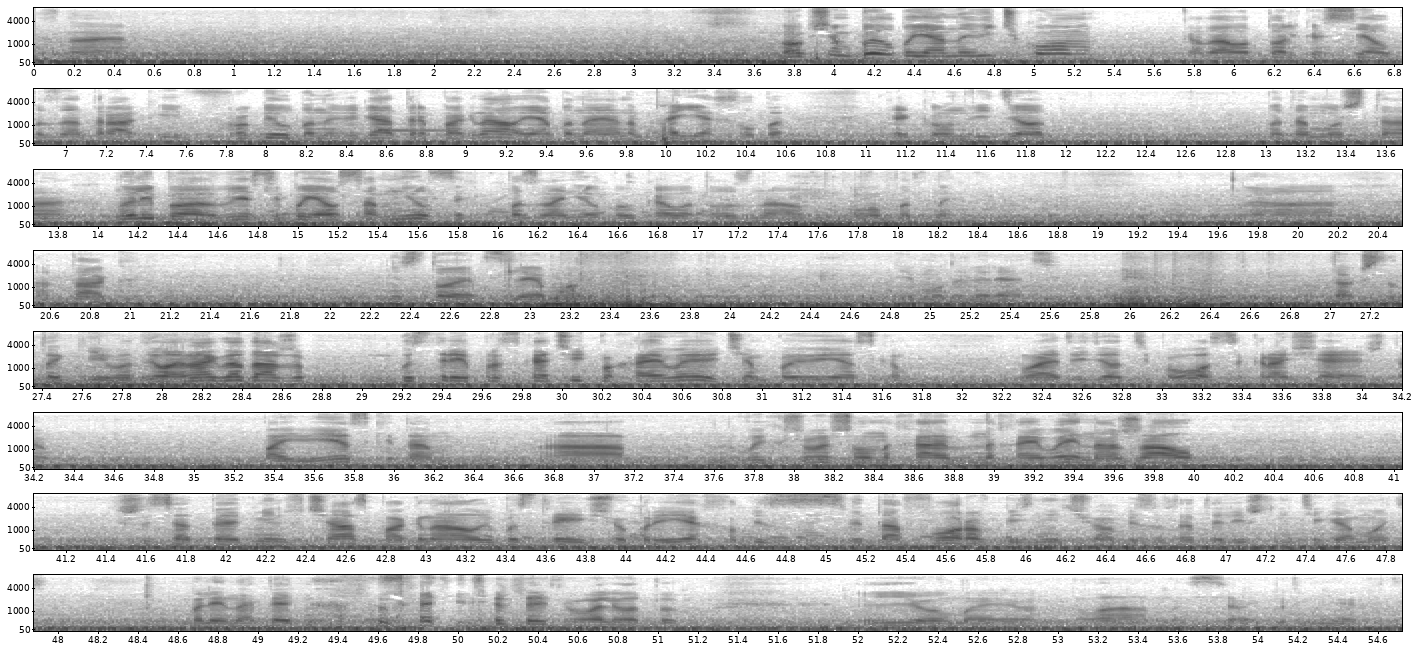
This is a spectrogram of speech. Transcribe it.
Не знаю. В общем, был бы я новичком, когда вот только сел бы за трак и врубил бы навигатор и погнал, я бы, наверное, поехал бы, как он ведет. Потому что, ну, либо, если бы я усомнился, позвонил бы у кого-то, узнал, опытных. А, а так, не стоит слепо ему доверять. Так что такие вот дела. Иногда даже быстрее проскочить по хайвею, чем по вескам. Бывает ведет, типа, о, сокращаешь там повестки там, а выш- вышел на, хай- на хайвей, нажал 65 миль в час, погнал и быстрее еще приехал, без светофоров, без ничего, без вот этой лишней тягомоти. Блин, опять надо сзади держать волю тут. Ё-моё. Ладно, все, будем ехать.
